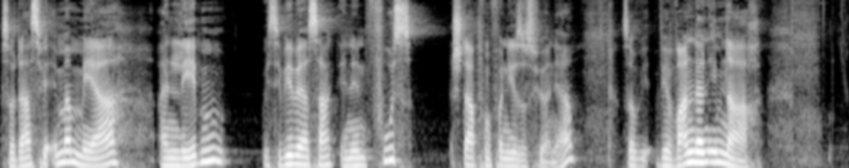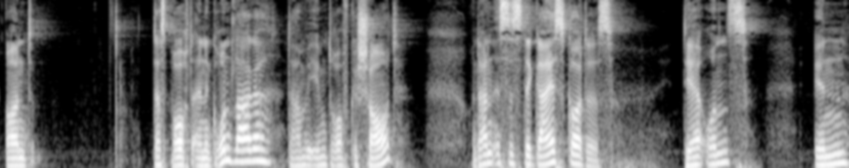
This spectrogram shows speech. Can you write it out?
sodass wir immer mehr ein Leben, wie es die Bibel sagt, in den Fußstapfen von Jesus führen. Ja? So, wir wandeln ihm nach. Und das braucht eine Grundlage, da haben wir eben drauf geschaut. Und dann ist es der Geist Gottes, der uns in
